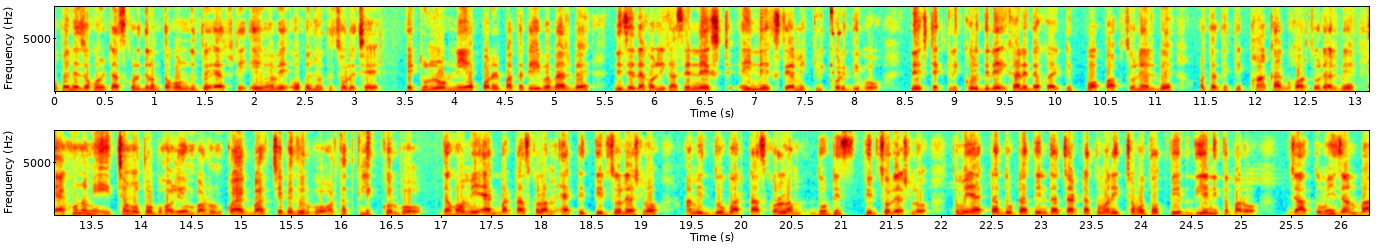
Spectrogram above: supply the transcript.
ওপেনে যখনই টাচ করে দিলাম, তখন কিন্তু অ্যাপসটি এইভাবে ওপেন হতে চলেছে। একটু লোড নিয়ে পরের পাতাটি এইভাবে আসবে। নিচে দেখো লেখা আছে নেক্সট এই নেক্সটে আমি ক্লিক করে দিব। নেক্সটে ক্লিক করে দিলে এখানে দেখো একটি পপ আপ চলে আসবে, অর্থাৎ একটি ফাঁকা ঘর চলে আসবে। এখন আমি ইচ্ছা মতো ভলিউম বাটন কয়েকবার চেপে ধরবো, অর্থাৎ ক্লিক করব। দেখো, আমি একবার টাচ করলাম, একটি তীর চলে আসলো, আমি দুবার টাচ করলাম, দুটি তীর চলে আসলো। তুমি একটা, দুটা, তিনটা, চারটা তোমার ইচ্ছা মতো তীর দিয়ে নিতে পারো। যা তুমি জানবা,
